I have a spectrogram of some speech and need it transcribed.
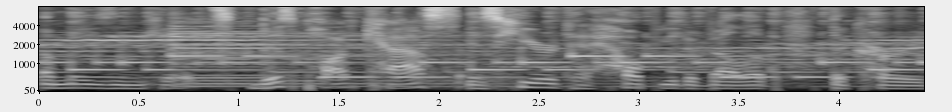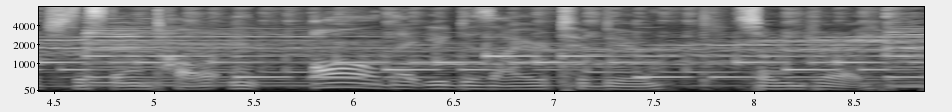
amazing kids. This podcast is here to help you develop the courage to stand tall in all that you desire to do. So enjoy.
